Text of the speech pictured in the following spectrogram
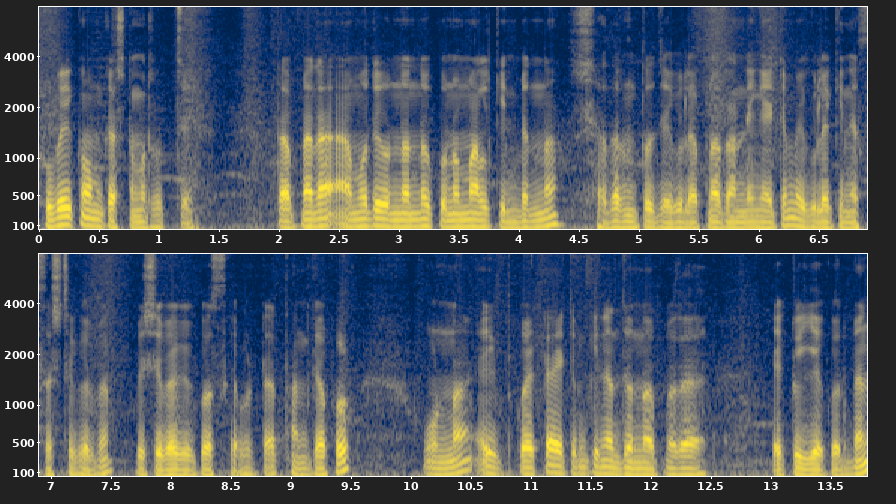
খুবই কম কাস্টমার হচ্ছে। তো আপনারা আমরি অন্যান্য কোনো মাল কিনবেন না। সাধারণত যেগুলো আপনার রানিং আইটেম এগুলো কেনার চেষ্টা করবেন। বেশিরভাগই গস কাপড়টা, থান কাপড়, ওড়না, এই কয়েকটা আইটেম কেনার জন্য আপনারা একটু ইয়ে করবেন,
